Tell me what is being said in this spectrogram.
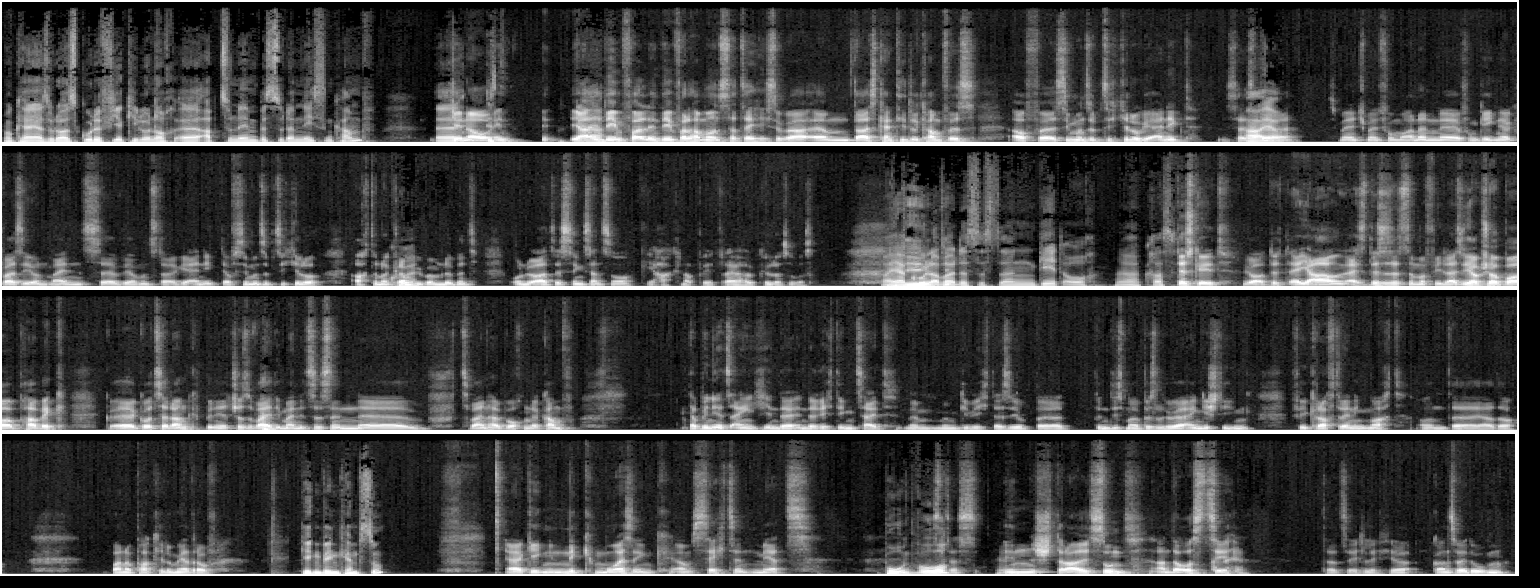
Okay, also du hast gute 4 Kilo noch äh, abzunehmen bis zu deinem nächsten Kampf. Äh, genau, in, in, ja, ja, in dem Fall, in dem Fall haben wir uns tatsächlich sogar, ähm, da es kein Titelkampf ist, auf 77 äh, Kilo geeinigt. Das heißt, ah, ja. Äh, das Management vom anderen, äh, vom Gegner quasi und meins, äh, wir haben uns da geeinigt auf 77 Kilo, 800 cool. Gramm über dem Limit und ja, deswegen sind es noch, ja, knappe 3,5 Kilo sowas. Ah ja, die, cool, aber das ist dann geht auch. Ja, krass. Das geht, ja. Das, äh, ja, also das ist jetzt nicht mehr viel. Also ich habe schon ein paar, paar weg, äh, Gott sei Dank bin ich jetzt schon so weit. Ich meine, jetzt ist in äh, zweieinhalb Wochen der Kampf. Da bin ich jetzt eigentlich in der, in der richtigen Zeit mit, mit dem Gewicht. Also ich hab, äh, bin diesmal ein bisschen höher eingestiegen, viel Krafttraining gemacht und äh, ja, da waren ein paar Kilo mehr drauf. Gegen wen kämpfst du? Äh, gegen Nick Morsink am 16. März. Wo? Und wo? das in Stralsund an der Ostsee. Tatsächlich, ja, ganz weit oben.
